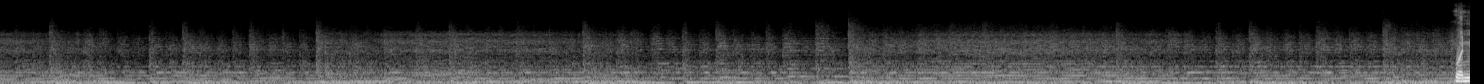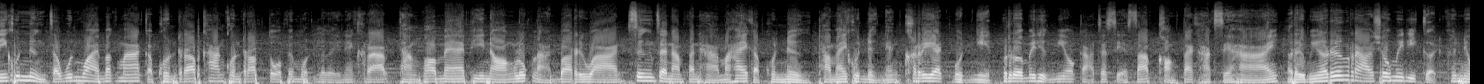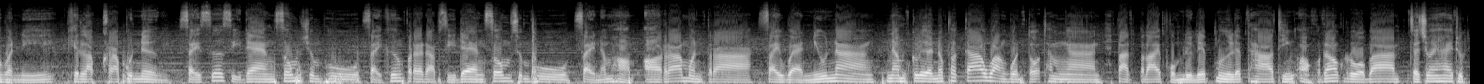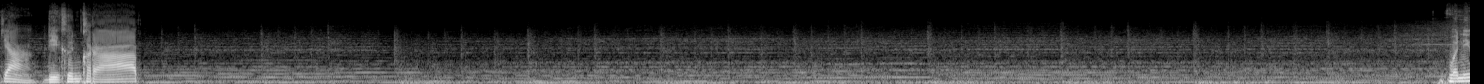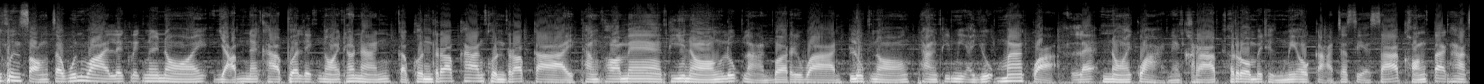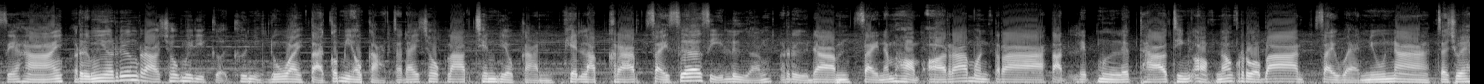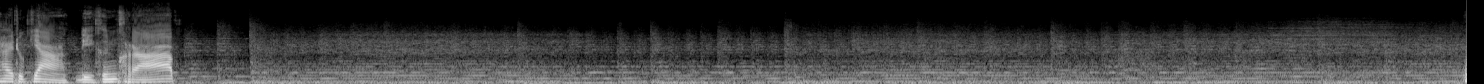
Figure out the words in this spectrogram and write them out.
วันนี้คุณหนึ่งจะวุ่นวายมากๆ กับคนรอบข้างคนรอบตัวไปหมดเลยนะครับทางพ่อแม่พี่น้องลูกหลานบริวาร ซึ่งจะนำปัญหามาให้กับคุณหนึ่งทำให้คุณหนึ่งนั้นเครียดหงุดหงิด รวมไปถึงมีโอกาสจะเสียทรัพย์ของแตกหักเสียหาย หรือมีเรื่องราวโชคไม่ดีเกิดขึ้นในวันนี้เคล็ดลับครับคุณหนึ่งใส่เสื้อสีแดงส้มชมพู ใส่เครื่องประดับสีแดงส้มชมพู ใส่น้ำหอมออร่ามนตรา ใส่แหวนนิ้วนางนำเกลือนพก้าวางบนโต๊ะทำงาน ตัดปลายผมหรือเล็บมือเล็บเท้าทิ้งออกนอกรั้วบ้านจะช่วยให้ทุกอย่างดีขึ้นครับ วันนี้คุณสองจะวุ่นวายเล็กๆ น้อยๆ ย้ำนะครับว่าเล็กน้อยเท่านั้นกับคนรอบข้างคนรอบกาย ทั้งพ่อแม่ พี่น้อง ลูกหลานบริวาร ลูกน้องทางที่มีอายุมากกว่าและน้อยกว่านะครับ รวมไปถึงมีโอกาสจะเสียทรัพย์ของแตกหักเสียหาย หรือมีเรื่องราวโชคไม่ดีเกิดขึ้นอีกด้วย แต่ก็มีโอกาสจะได้โชคลาภเช่นเดียวกัน เคล็ดลับครับ ใส่เสื้อสีเหลือง หรือดำใส่น้ำหอมออร่ามนตรา ตัดเล็บมือเล็บเท้าทิ้งออกนอกรั้วบ้าน ใส่แหวนนิ้วนางจะช่วยให้ทุกอย่างดีขึ้นครับ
